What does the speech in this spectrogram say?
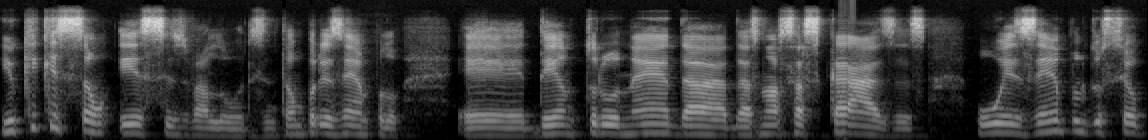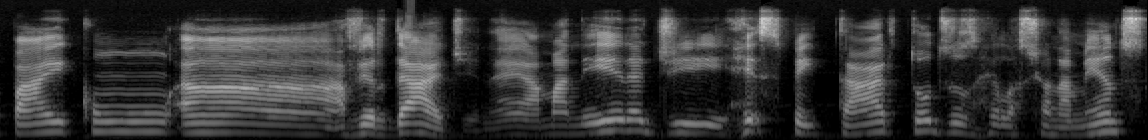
E o que, que são esses valores? Então, por exemplo, é, dentro né, da, das nossas casas, o exemplo do seu pai com a, a verdade, né, a maneira de respeitar todos os relacionamentos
